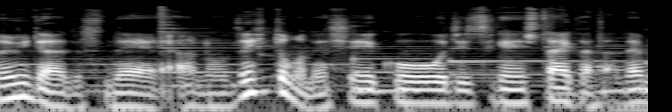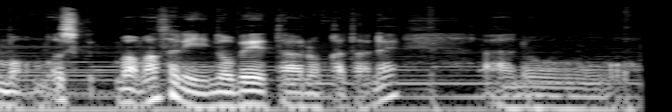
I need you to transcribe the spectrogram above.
そういう意味ではですね、あのぜひともね、成功を実現したい方ね、ももしくまあ、まさにイノベーターの方ね、あの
